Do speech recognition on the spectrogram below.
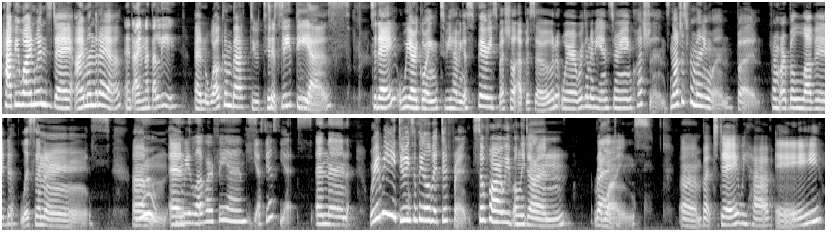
Happy Wine Wednesday. I'm Andrea. And I'm Natalie. And welcome back to Tipsy, Tipsy Tias. Today, we are going to be having a very special episode where we're going to be answering questions, not just from anyone, but from our beloved listeners. Um, and we love our fans. Yes, yes, yes. And then we're going to be doing something a little bit different. So far, we've only done red, Red. wines. Um, but today we have a.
